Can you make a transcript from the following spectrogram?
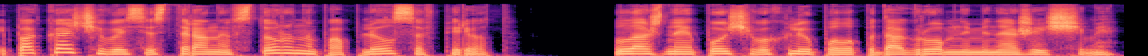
и, покачиваясь из стороны в сторону, поплелся вперед. Влажная почва хлюпала под огромными ножищами.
